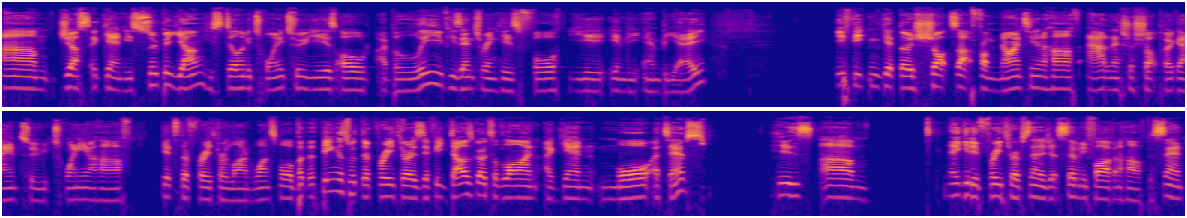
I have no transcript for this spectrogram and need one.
Um, just again, he's super young. He's still only 22 years old. I believe he's entering his fourth year in the NBA if he can get those shots up from 19 and a half, add an extra shot per game to 20 and a half, get to the free throw line once more. But the thing is with the free throws, if he does go to the line again, more attempts, his um, negative free throw percentage at 75.5%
